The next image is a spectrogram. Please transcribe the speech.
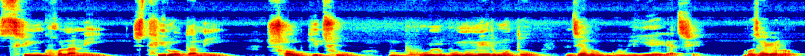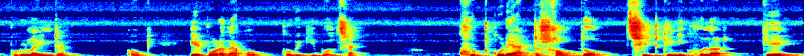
শৃঙ্খলা নেই, স্থিরতা নেই সব কিছু ভুল বুনুনের মতো যেন গুলিয়ে গেছে। বোঝা গেল পুরো লাইনটা? ওকে, এরপরে দেখো কবি কি বলছেন। খুট করে একটা শব্দ ছিটকিনি খোলার। কে?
